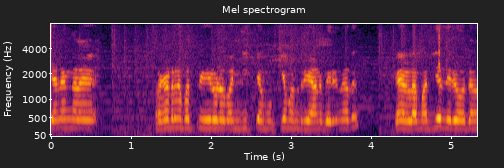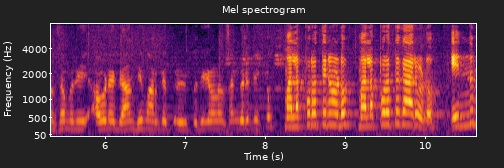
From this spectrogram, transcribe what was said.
ജനങ്ങളെ പ്രകടന പത്രികയിലൂടെ വഞ്ചിച്ച മുഖ്യമന്ത്രിയാണ് വരുന്നത്. കേരള മദ്യനിരോധന സമിതി അവിടെ ഗാന്ധി മാർഗത്തിൽ ഒരു പ്രതികരണം സംഘടിപ്പിക്കും. മലപ്പുറത്തിനോടും മലപ്പുറത്തുകാരോടും എന്നും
